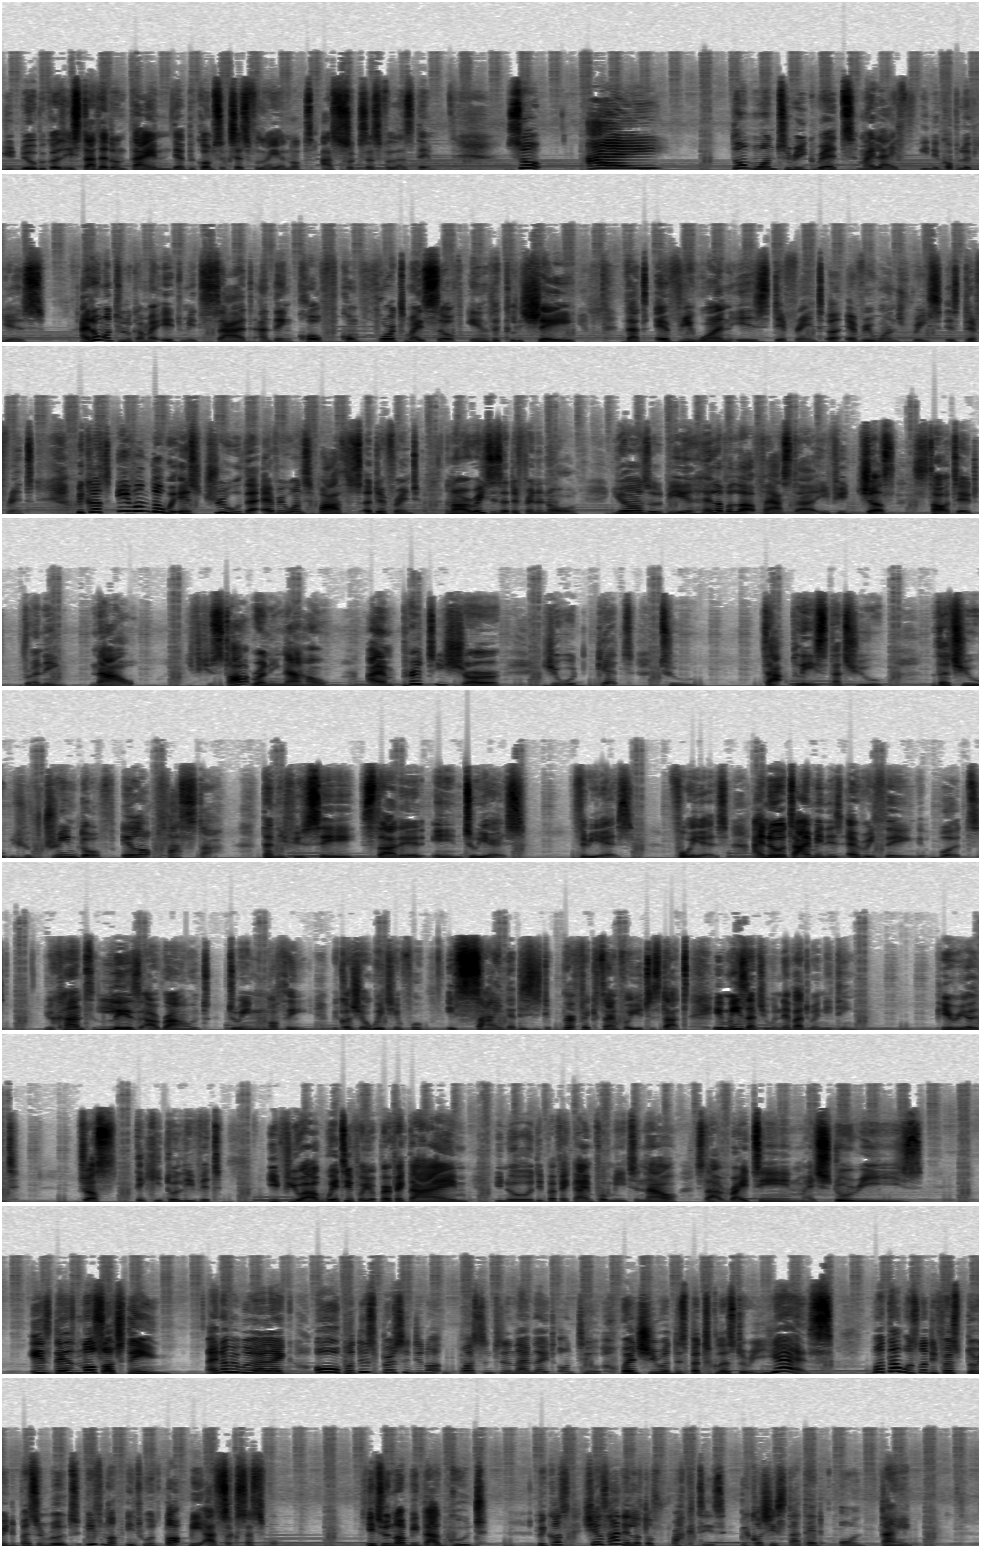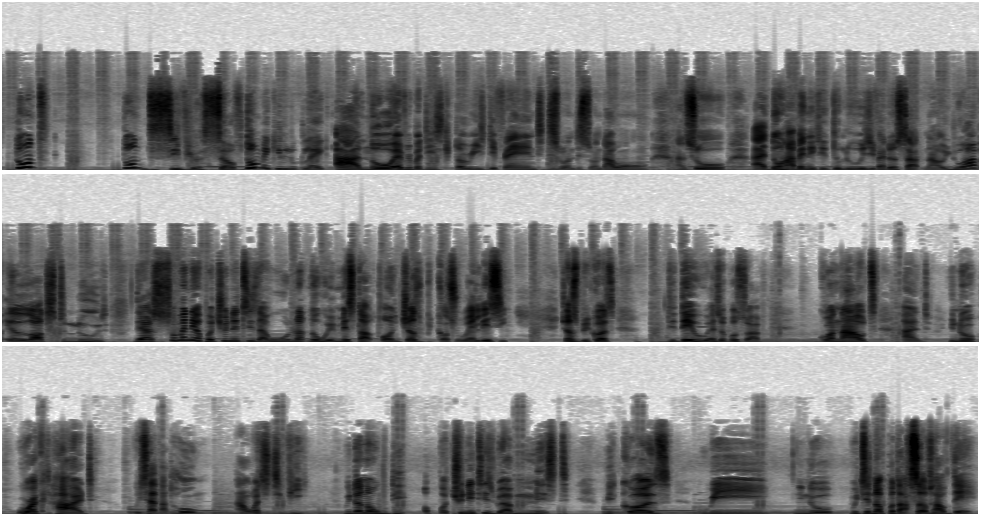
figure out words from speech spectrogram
you know oh, because it started on time they have become successful and you're not as successful as them. So i don't want to regret my life in a couple of years i don't want to look at my age mate sad and then comfort myself in the cliche that everyone is different, uh, everyone's race is different. Because even though it is true that everyone's paths are different and our races are different and all, yours would be a hell of a lot faster if you just started running now. If you start running now, I am pretty sure you would get to that place that you that you you've dreamed of a lot faster than if you say started in 2 years, 3 years four years. I know timing is everything, but you can't laze around doing nothing because you're waiting for a sign that this is the perfect time for you to start. It means that you will never do anything. Period. Just take it or leave it. If you are waiting for your perfect time, you know, the perfect time for me to now start writing my stories, is there's no such thing. I know people are like, oh, but this person did not burst into the limelight until when she wrote this particular story. Yes, but that was not the first story the person wrote. If not, it would not be as successful. It will not be that good because she has had a lot of practice because she started on time. Don't don't deceive yourself. Don't make it look like ah no, everybody's story is different. This one, this one, that one, and so I don't have anything to lose if I don't start now. You have a lot to lose. There are so many opportunities that we will not know we missed out on just because we were lazy, just because the day we were supposed to have gone out and you know worked hard, we sat at home and watched TV. We don't know the opportunities we have missed because we you know we did not put ourselves out there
